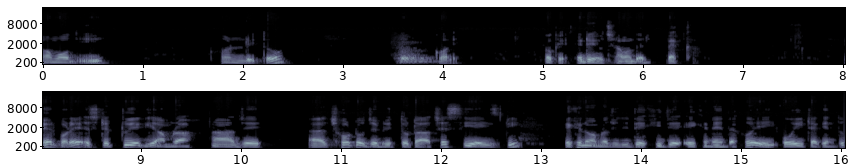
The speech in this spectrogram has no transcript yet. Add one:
সমদ্বিখণ্ডিত করে। ওকে, এটাই হচ্ছে আমাদের ব্যাখ্যা। এরপরে স্টেপ টু এ গিয়ে আমরা যে ছোট যে বৃত্তটা আছে সিএইচডি এখানেও আমরা যদি দেখি যে এইখানে দেখো এই ওইটা কিন্তু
